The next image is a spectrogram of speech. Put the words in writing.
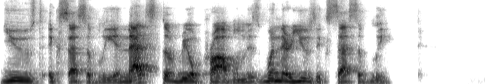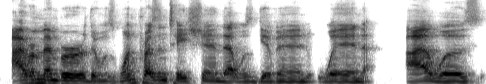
used excessively and that's the real problem is when they're used excessively. I remember there was one presentation that was given when i was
